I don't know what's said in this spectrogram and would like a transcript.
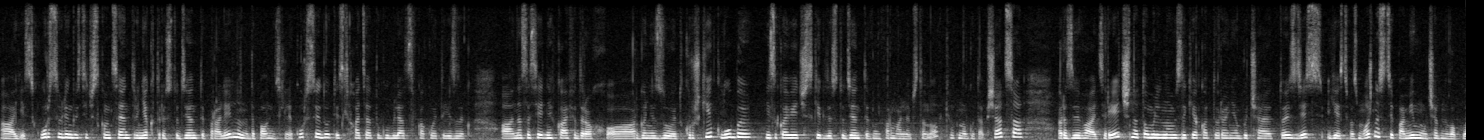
а, есть курсы в лингвистическом центре, некоторые студенты параллельно на дополнительные курсы идут, если хотят углубляться в какой-то язык. А, На соседних кафедрах а, организуют кружки, клубы языковедческие, где студенты в неформальной обстановке вот могут общаться, развивать речь на том или ином языке, который они обучают. То есть здесь есть возможности, помимо учебного плана,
